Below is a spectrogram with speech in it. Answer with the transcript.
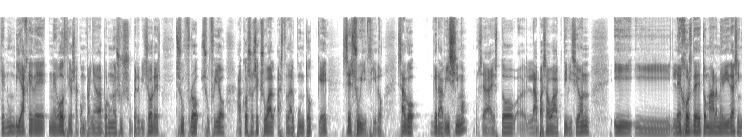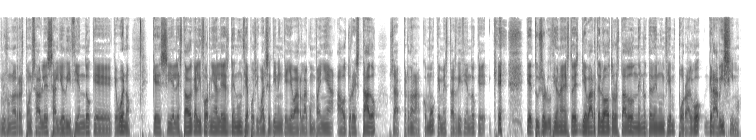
que en un viaje de negocios, acompañada por uno de sus supervisores, sufrió, acoso sexual hasta tal punto que se suicidó. Es algo gravísimo. O sea, esto eh, le ha pasado a Activision y, lejos de tomar medidas, incluso uno de los responsables salió diciendo que, que, bueno, que si el estado de California les denuncia, pues igual se tienen que llevar la compañía a otro estado. O sea, perdona, ¿cómo? Que me estás diciendo que, que, que tu solución a esto es llevártelo a otro estado donde no te denuncien por algo gravísimo.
